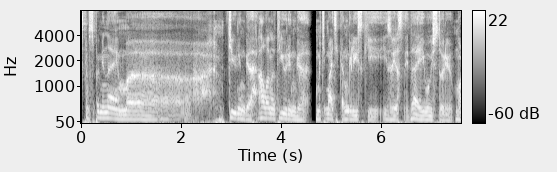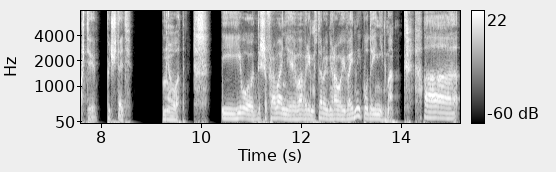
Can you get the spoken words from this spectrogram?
вспоминаем э, Тьюринга, Алана Тьюринга, математик английский известный, да, его историю можете почитать. Вот. И его дешифрование во время Второй мировой войны кода Энигма. А,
